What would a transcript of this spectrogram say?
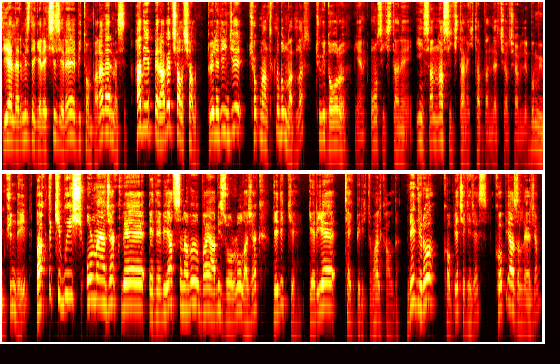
Diğerlerimiz de gereksiz yere bir ton para vermesin. Hadi hep beraber çalışalım. Böyle deyince çok mantıklı bulmadılar. Çünkü doğru. Yani 18 tane insan nasıl 2 tane kitaptan ders çalışabilir? Bu mümkün değil. Baktık ki bu iş olmayacak ve edebiyat sınavı bayağı bir zorlu olacak. Dedik ki geriye tek bir ihtimal kaldı. Nedir o? Kopya çekeceğiz. Kopya hazırlayacağım.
